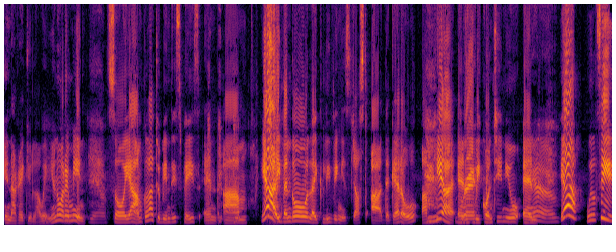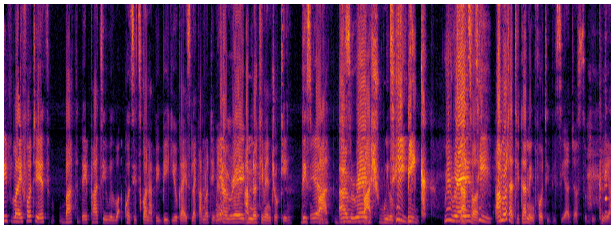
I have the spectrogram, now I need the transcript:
in a regular way. You know what I Mhm. mean? Yeah. So yeah, I'm glad to be in this space and um yeah, even though like living is just uh the ghetto, I'm here and we continue and yeah. yeah, we'll see if my 40th birthday party will because it's gonna be big, you guys. Like I'm not even Yeah, I'm ready. I'm not even joking. This bath, this I'm ready. bash will Tea. be big. We ready. I'm not at turning 40 this year, just to be clear.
